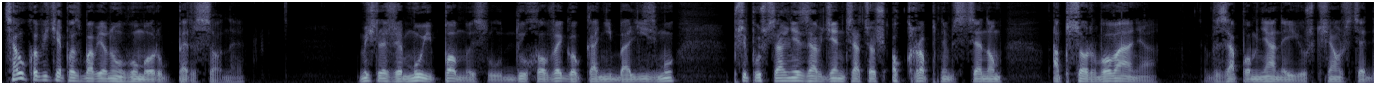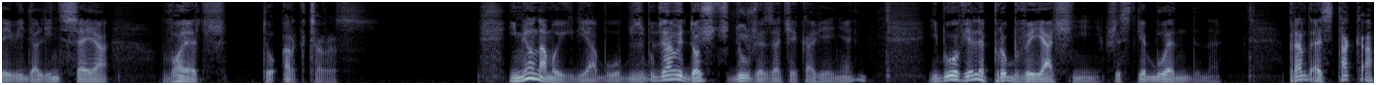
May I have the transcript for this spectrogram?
całkowicie pozbawioną humoru personę. Myślę, że mój pomysł duchowego kanibalizmu przypuszczalnie zawdzięcza coś okropnym scenom absorbowania w zapomnianej już książce Davida Lindseya Voyage to Arcturus. Imiona moich diabłów wzbudzały dość duże zaciekawienie i było wiele prób wyjaśnień, wszystkie błędne. Prawda jest taka,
